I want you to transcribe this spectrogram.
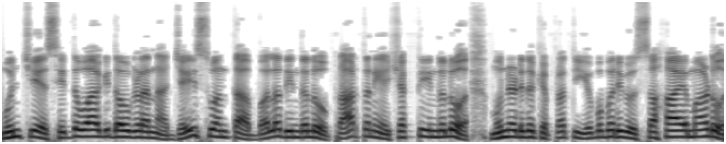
ಮುಂಚೆಯೇ ಸಿದ್ಧವಾಗಿದ್ದವುಗಳನ್ನು ಜಯಿಸುವಂಥ ಬಲದಿಂದಲೂ ಪ್ರಾರ್ಥನೆಯ ಶಕ್ತಿಯಿಂದಲೂ ಮುನ್ನಡೆದಕ್ಕೆ ಪ್ರತಿಯೊಬ್ಬರಿಗೂ ಸಹಾಯ ಮಾಡು.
